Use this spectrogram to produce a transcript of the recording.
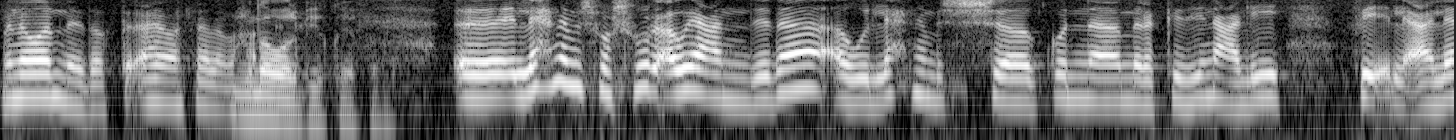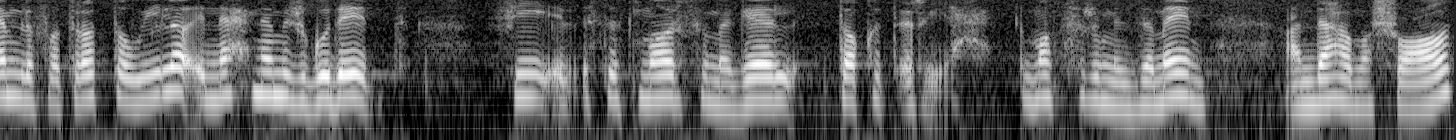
منورنا يا دكتور. أهلا وسهلا بحضرتك. منور بيكم يا فندم. اللي إحنا مش مشهور قوي عندنا أو اللي إحنا مش كنا مركزين عليه في الإعلام لفترات طويلة إن إحنا مش جداد في الاستثمار في مجال طاقة الرياح. مصر من زمان عندها مشروعات.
